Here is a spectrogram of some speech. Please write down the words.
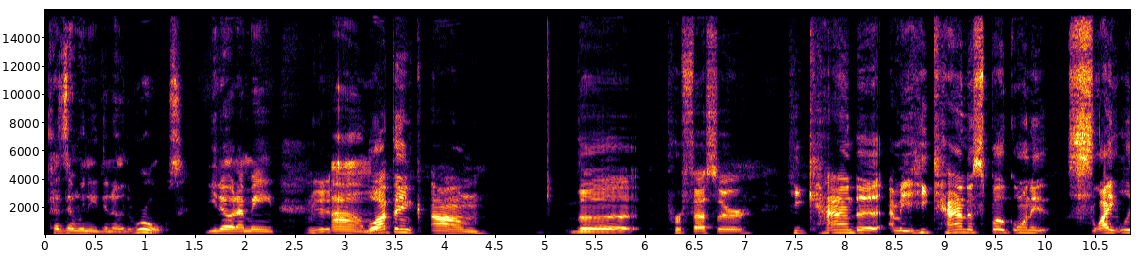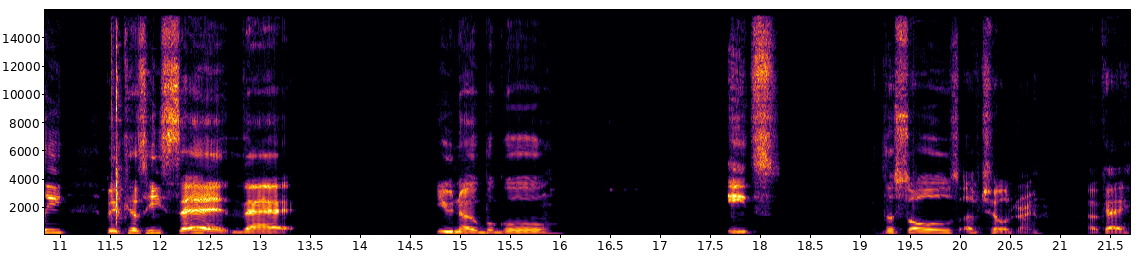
because then we need to know the rules. You know what I mean? Yeah. Um, well, I think um the professor he kind of I mean he kind of spoke on it slightly because he said that you know Bughuul eats the souls of children. Okay,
